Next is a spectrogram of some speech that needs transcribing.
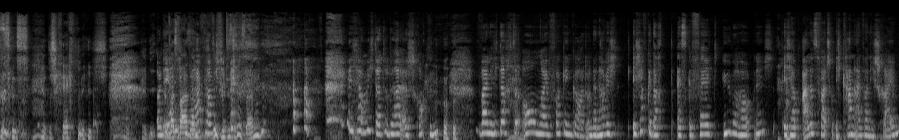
Das ist schrecklich. Und, Und was war gesagt, dann? Wie fühlte sich das an? ich habe mich da total erschrocken, weil ich dachte, oh my fucking God. Und dann habe ich, ich habe gedacht, es gefällt überhaupt nicht. Ich habe alles falsch Ich kann einfach nicht schreiben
